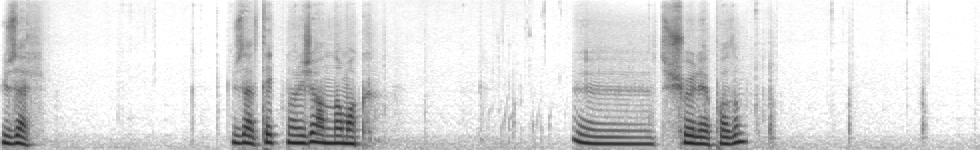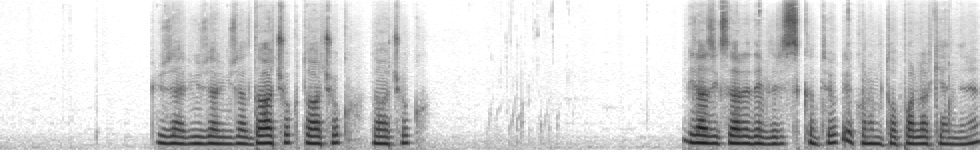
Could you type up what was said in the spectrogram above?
Güzel. Güzel teknoloji anlamak. Ee, şöyle yapalım. Güzel, güzel, güzel. Daha çok, daha çok, daha çok. Birazcık zarar edebiliriz. Sıkıntı yok. Ekonomi toparlar kendini.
